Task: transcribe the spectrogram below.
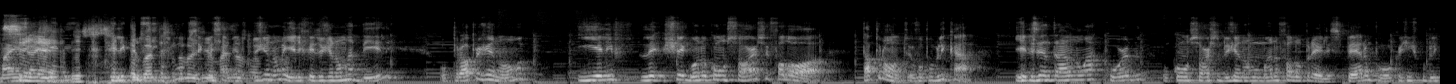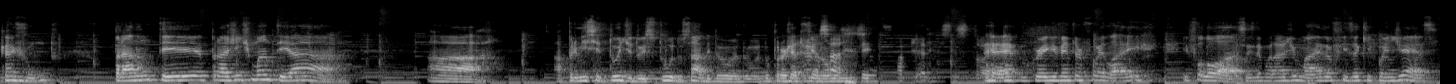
Mas Sim, aí é. ele, ele conseguiu o sequenciamento do genoma e ele fez o genoma dele, o próprio genoma, e ele chegou no consórcio e falou, ó, tá pronto, eu vou publicar. E eles entraram num acordo, o consórcio do genoma humano falou para eles: espera um pouco, a gente publica junto, para não ter, para a gente manter a, a, a primicitude do estudo, sabe? Do, do, do projeto Eu Genoma. sabia, sabia dessa história. É, o Craig Venter foi lá e, e falou: Ó, vocês demoraram demais, eu fiz aqui com o NGS.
